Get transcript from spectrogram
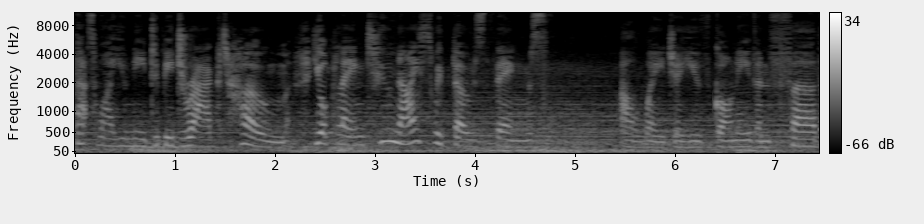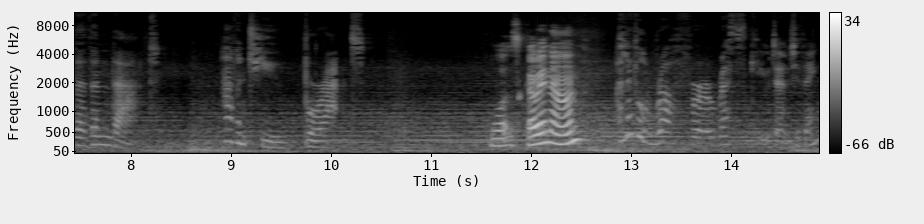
that's why you need to be dragged home. You're playing too nice with those things. I'll wager you've gone even further than that. Haven't you, brat? What's going on? A little rough for a rescue, don't you think?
